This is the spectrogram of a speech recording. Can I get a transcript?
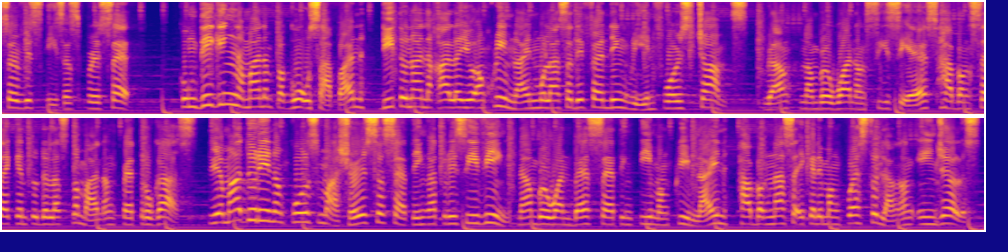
service aces per set. Kung digging naman ang pag-uusapan, dito na nakalayo ang Creamline mula sa defending reinforced champs. Ranked number 1 ang CCS habang second to the last naman ang Petrogas. Liyamado rin ang Cool Smashers sa setting at receiving. Number 1 best setting team ang Creamline habang nasa ikalimang pwesto lang ang Angels.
